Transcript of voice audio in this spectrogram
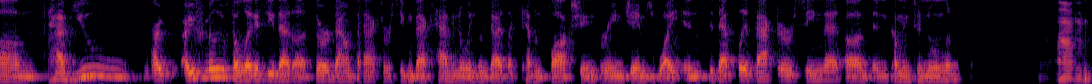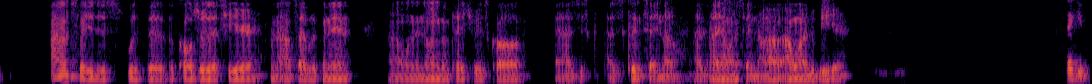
um, have you are are you familiar with the legacy that uh, third down backs and receiving backs have in New England? Guys like Kevin Faulk, Shane Vereen, James White, and did that play a factor seeing that um, in coming to New England? Um, honestly, just with the the culture that's here from the outside looking in, uh, when the New England Patriots called, I just I just couldn't say no. I, I didn't want to say no. I, I wanted to be here. Thank you.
